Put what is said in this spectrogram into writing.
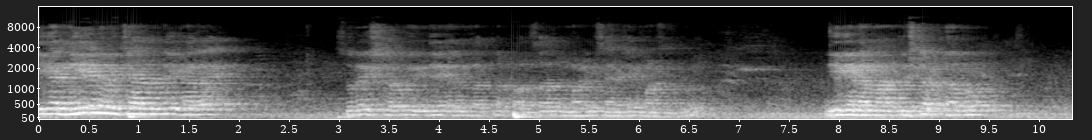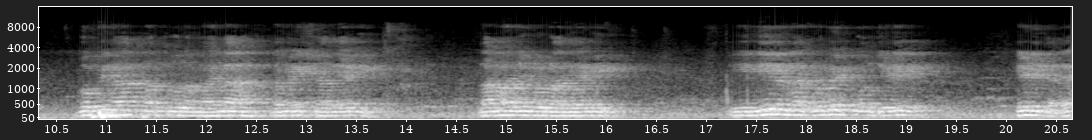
ಈಗ ನೀರಿನ ವಿಚಾರದಲ್ಲಿ ಈಗಾಗಲೇ ಸುರೇಶ್ ಅವರು ಹಿಂದೆ ನನ್ನ ಹತ್ರ ಪ್ರಸಾರ ಮಾಡಿ ಸ್ಯಾಂಕ್ಷನ್ ಮಾಡಿಸಿದ್ರು. ಈಗ ನಮ್ಮ ಕೃಷ್ಣಪ್ಪನವರು ಗೋಪಿನಾಥ್ ಮತ್ತು ನಮ್ಮ ಎಲ್ಲ ರಮೇಶ್ ಆದಿಯಾಗಿ ರಾಮಾಜಿಗೌಡ ಆದಿಯಾಗಿ ಈ ನೀರನ್ನ ಕೊಡಬೇಕು ಅಂತೇಳಿ ಹೇಳಿದ್ದಾರೆ.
